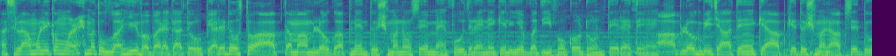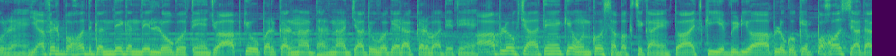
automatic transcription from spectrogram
अस्सलाम वालेकुम रहमतुल्लाहि व बरकातुहू प्यारे दोस्तों, आप तमाम लोग अपने दुश्मनों से महफूज रहने के लिए वजीफ़ों को ढूंढते रहते हैं। आप लोग भी चाहते हैं कि आपके दुश्मन आपसे दूर रहें, या फिर बहुत गंदे गंदे लोग होते हैं जो आपके ऊपर करना, धरना, जादू वगैरह करवा देते हैं। आप लोग चाहते हैं कि उनको सबक सिखाएँ तो आज की ये वीडियो आप लोगों के बहुत ज़्यादा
